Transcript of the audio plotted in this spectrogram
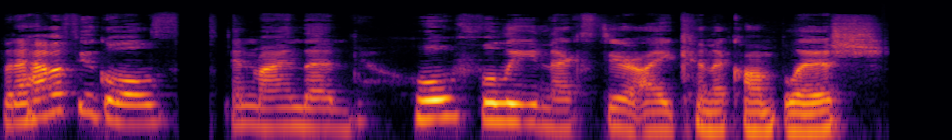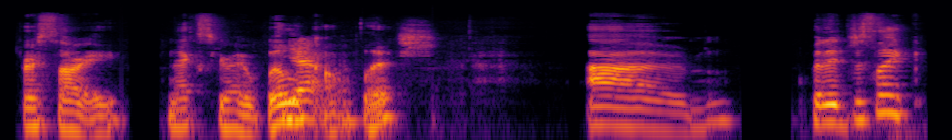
but i have a few goals in mind that hopefully next year i can accomplish or sorry next year i will Yeah. accomplish um, but it just like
